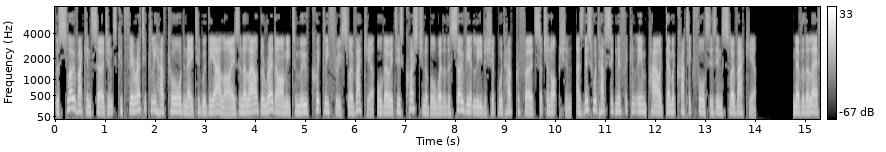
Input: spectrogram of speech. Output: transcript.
the Slovak insurgents could theoretically have coordinated with the Allies and allowed the Red Army to move quickly through Slovakia although it is questionable whether the Soviet leadership would have preferred such an option, as this would have significantly empowered democratic forces in Slovakia. Nevertheless,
